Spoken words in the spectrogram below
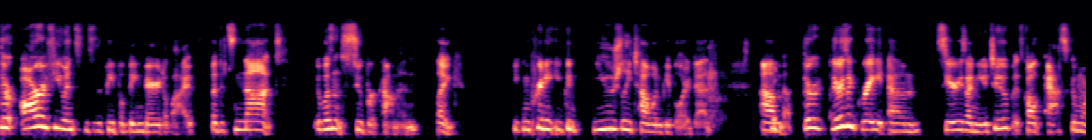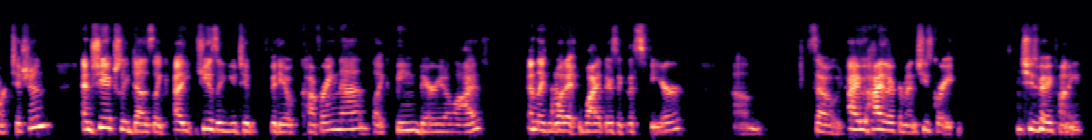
there are a few instances of people being buried alive, but it's not, it wasn't super common. Like you can pretty, you can usually tell when people are dead. Um, Yeah. there, there's a great um, series on YouTube. It's called Ask a Mortician. And she actually does like, a, she has a YouTube video covering that, like being buried alive and like what it, why there's like this fear. Um, so I highly recommend. She's great. She's very funny.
